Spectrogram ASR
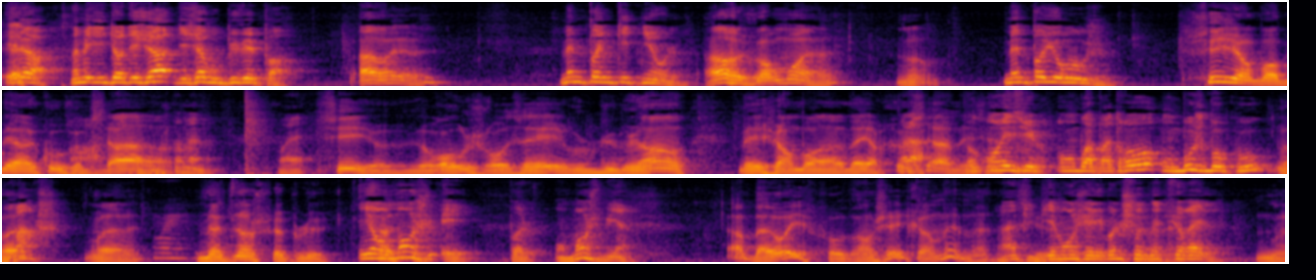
Et alors, non mais dites donc déjà, déjà vous buvez pas. Ah ouais, ouais. Même pas une petite gnôle. Ah, encore moins. Hein. Non. Même pas du rouge. Si j'en bois bien un coup comme Ah, ça. Quand même. Ouais. Si, euh, le rouge, rosé ou du blanc, mais j'en bois un verre comme Voilà. ça. mais Donc on résume, on boit pas trop, on bouge beaucoup, on marche. Ouais. Ouais. Maintenant, je peux plus. et on Ça, mange, et Paul, on mange bien. Ah ben oui, il faut manger quand même. Hein, Hein, puis bien manger les bonnes choses naturelles. Ouais.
